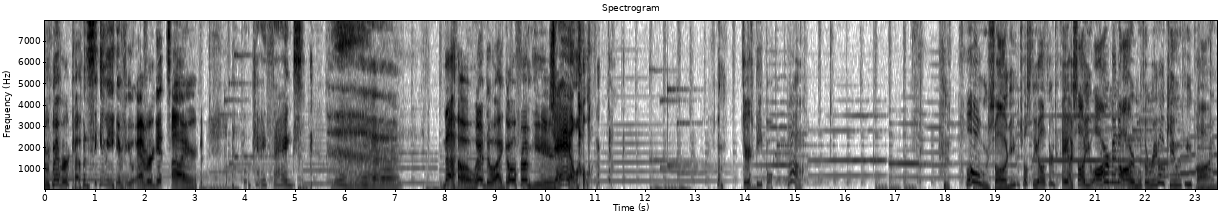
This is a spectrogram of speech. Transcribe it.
Remember, come and see me if you ever get tired. okay, thanks. Now, where do I go from here? Jail. There's people. Oh. Hello, Soggy. Just the other day I saw you arm in arm with a real cutie pie.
